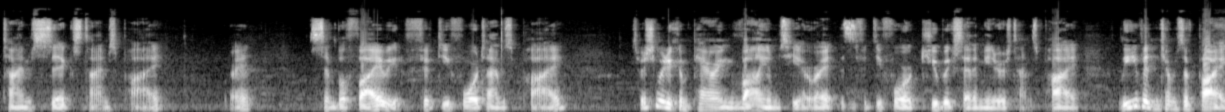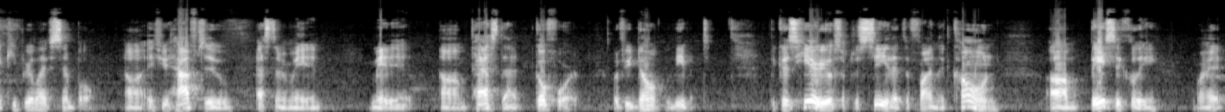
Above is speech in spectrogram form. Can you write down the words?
times 6 times pi, right? Simplify, we get 54 times pi, especially when you're comparing volumes here, right? This is 54 cubic centimeters times pi. Leave it in terms of pi. Keep your life simple. Uh, if you have to estimate made it um, past that, go for it. But if you don't, leave it. Because here you'll start to see that to find the cone, um, basically, right,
